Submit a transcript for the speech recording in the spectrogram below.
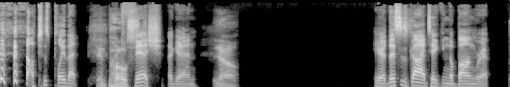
I'll just play that in post. fish again. Yeah. Here, this is God taking a bong rip.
